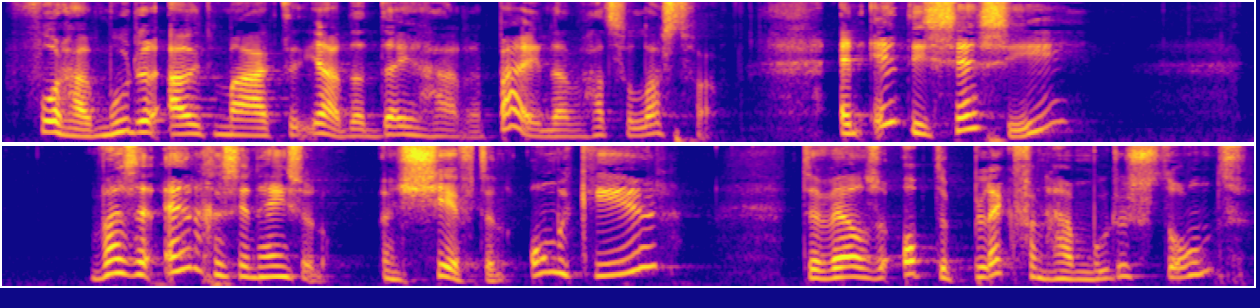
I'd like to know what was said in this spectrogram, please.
voor haar moeder uitmaakte, ja, dat deed haar pijn. Daar had ze last van. En in die sessie was er ergens ineens een, een shift, een ommekeer. Terwijl ze op de plek van haar moeder stond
